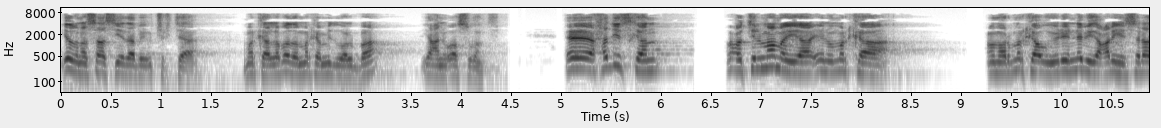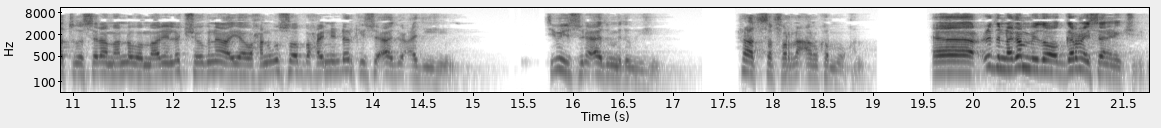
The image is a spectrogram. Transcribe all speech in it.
iyaduna saas yadaa bay u jirtaa. Marka labada marka mid walba yani waa suganta xadiiskan wuxuu tilmaamayaa inuu markaa cumar marka uu yidhi nebiga calayhi salaatu wasalaam annagoo maalin la joognaa ayaa waxaa nugu soo baxay nin dharkiisu aad u cad yihiin. Timihiisuna aad u madow yihiin. Raad safarna aanu ka muuqan. Cid naga midoo garanaysaan aanay jirin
